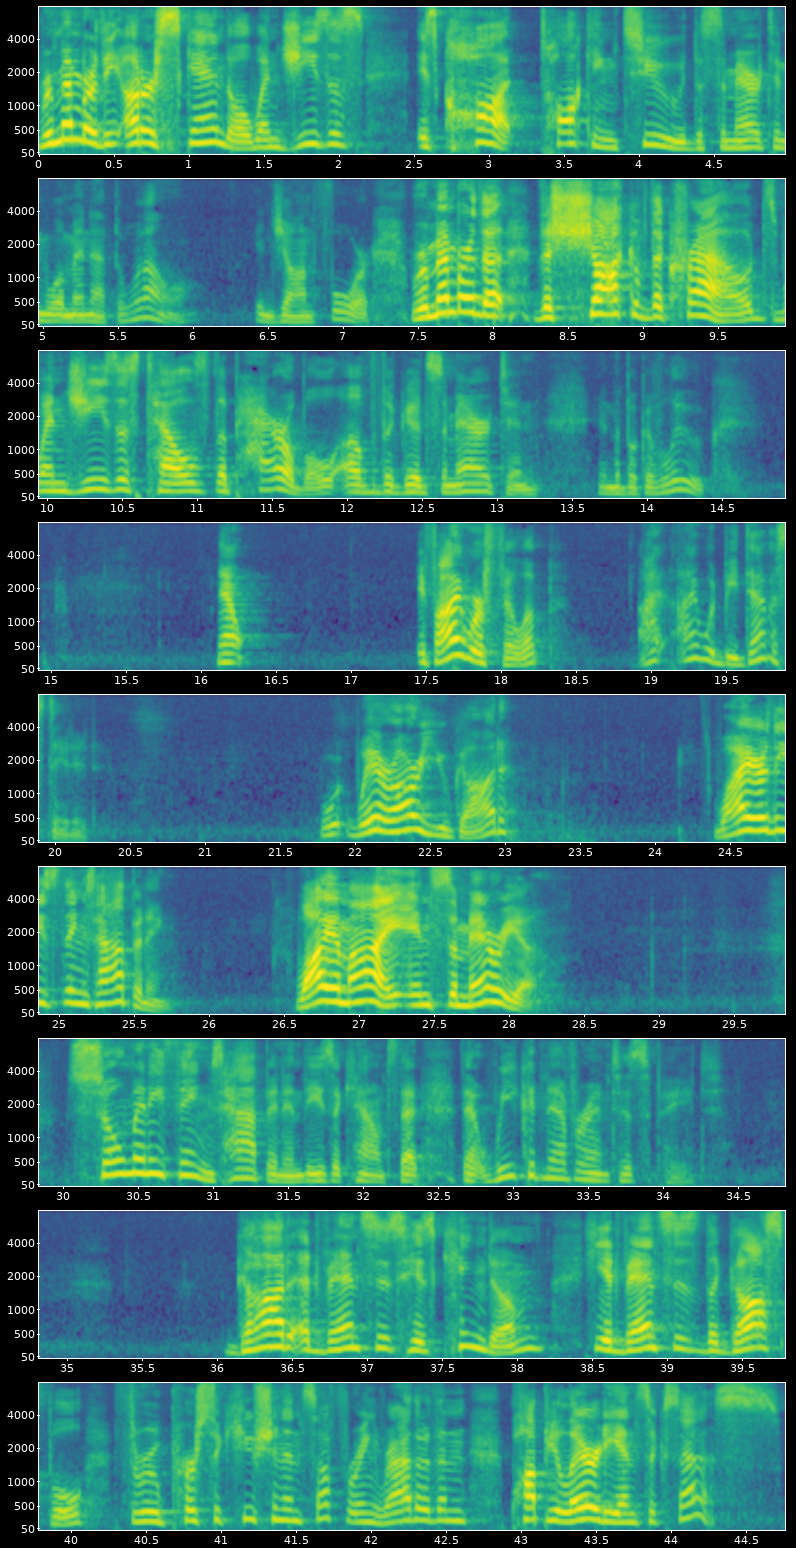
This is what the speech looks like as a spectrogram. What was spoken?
Remember the utter scandal when Jesus is caught talking to the Samaritan woman at the well in John 4. Remember the, the shock of the crowds when Jesus tells the parable of the Good Samaritan in the book of Luke. Now, if I were Philip, I, I would be devastated. W- where are you, God? Why are these things happening? Why am I in Samaria? So many things happen in these accounts that, that we could never anticipate. God advances his kingdom, he advances the gospel through persecution and suffering rather than popularity and success.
